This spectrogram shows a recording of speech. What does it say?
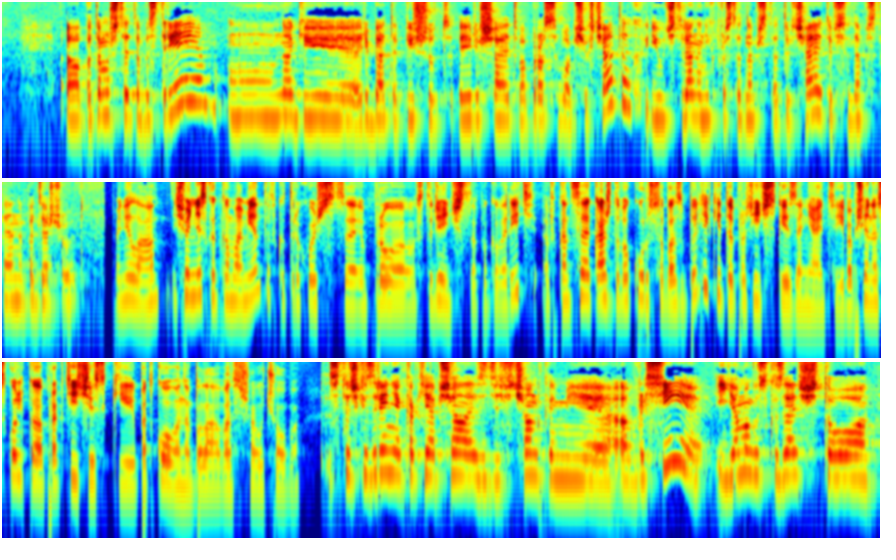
А, потому что это быстрее. Многие ребята пишут и решают вопросы в общих чатах, и учителя на них просто-напросто отвечают и всегда постоянно поддерживают. Поняла. Еще несколько моментов, которые хочется про студенчество поговорить. В конце каждого курса у вас были какие-то практические занятия? И вообще, насколько практически подкована была ваша учеба? С точки зрения, как я общалась с девчонками а, в России, я могу сказать, что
